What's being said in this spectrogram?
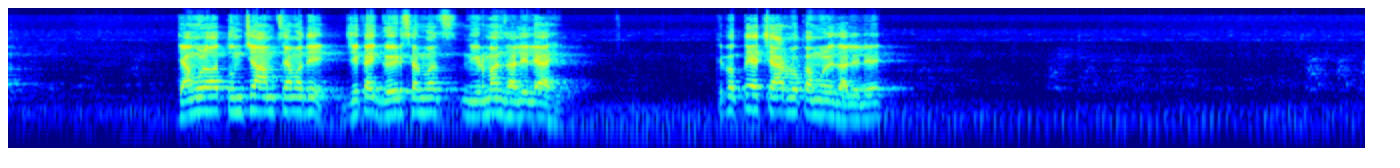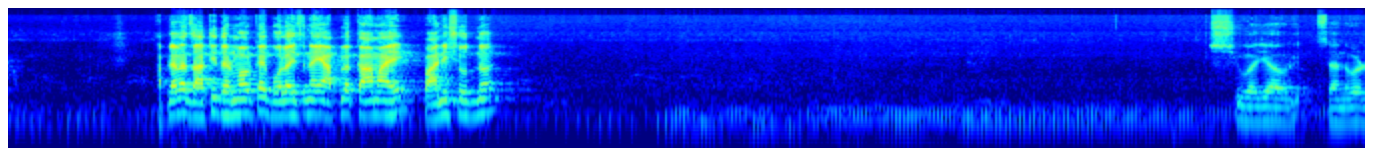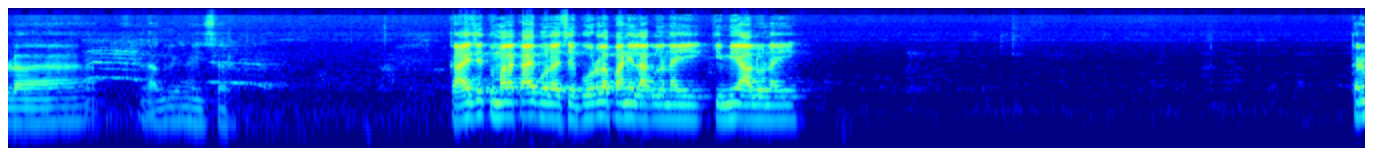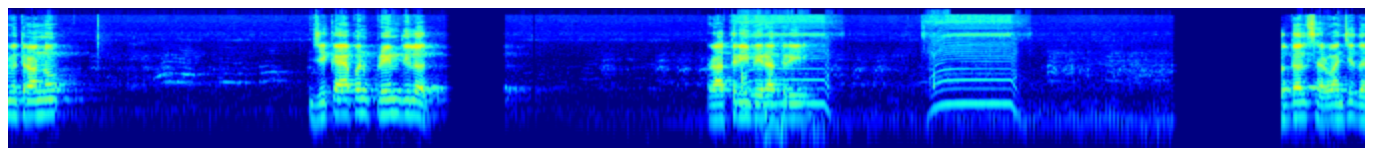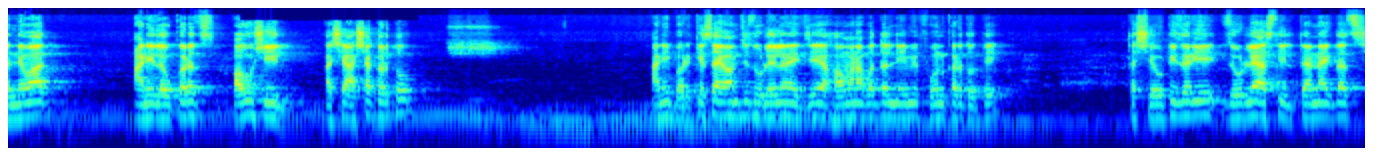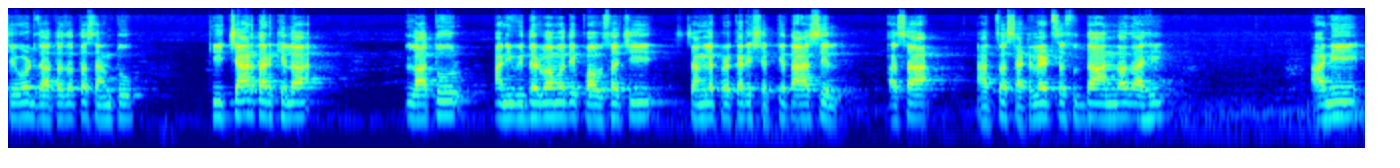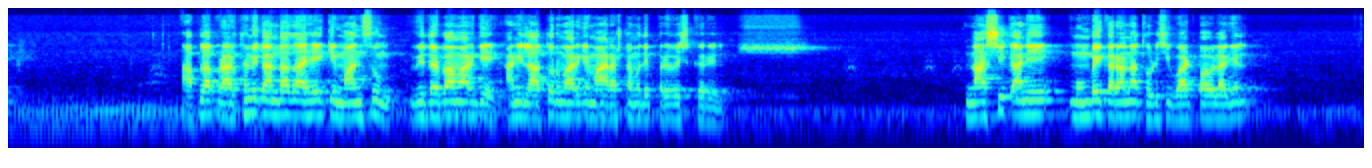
त्यामुळं तुमच्या आमच्यामध्ये जे काही गैरसमज निर्माण झालेले आहे ते फक्त या चार लोकांमुळे झालेले आहेत. आपल्याला जाती धर्मावर काही बोलायचं नाही आपलं काम आहे पाणी शोधणं. शिवाजी आवरे चांदवडला लागले नाही सर. काय जे तुम्हाला काय बोलायचं आहे बोरला पाणी लागलं नाही की मी आलो नाही? तर मित्रांनो जे काय आपण प्रेम दिलं रात्री बेरात्री बद्दल सर्वांचे धन्यवाद आणि लवकरच पाऊस येईल अशी आशा करतो. आणि भडके साहेब आमचे जोडलेले नाही जे हवामानाबद्दल नेहमी फोन करत होते. तर शेवटी जरी जोडले असतील त्यांना एकदा शेवट जाता जाता सांगतो की चार तारखेला लातूर आणि विदर्भामध्ये पावसाची चांगल्या प्रकारे शक्यता असेल असा आजचा सॅटेलाईटचा सुद्धा अंदाज आहे. आणि आपला प्राथमिक अंदाज आहे की मान्सून विदर्भामार्गे आणि लातूर मार्गे महाराष्ट्रामध्ये प्रवेश करेल. नाशिक आणि मुंबईकरांना थोडीशी वाट पाहावी लागेल.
